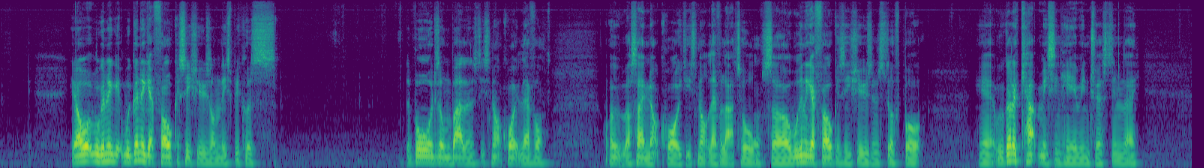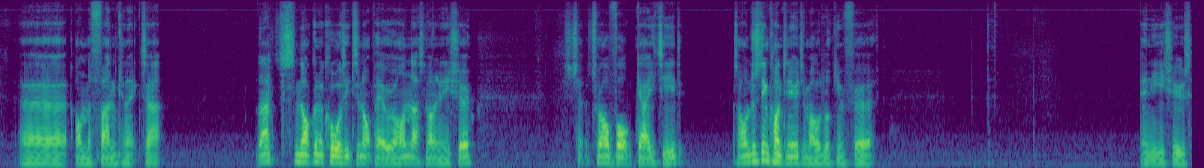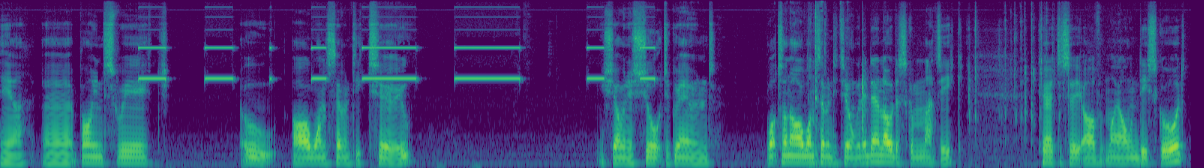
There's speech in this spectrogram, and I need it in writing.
You know what? We're gonna get we're gonna get focus issues on this because the board's unbalanced. It's not quite level. Well, I say not quite. It's not level at all. So we're gonna get focus issues and stuff. But yeah, we've got a cap missing here. Interestingly, uh, on the fan connector. That's not going to cause it to not power on. That's not an issue. Let's check the 12 volt gated. So I'm just in continuity mode looking for any issues here. Uh, switch. Oh, R172 showing us short to ground. What's on R172? I'm going to download a schematic, courtesy of my own Discord.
